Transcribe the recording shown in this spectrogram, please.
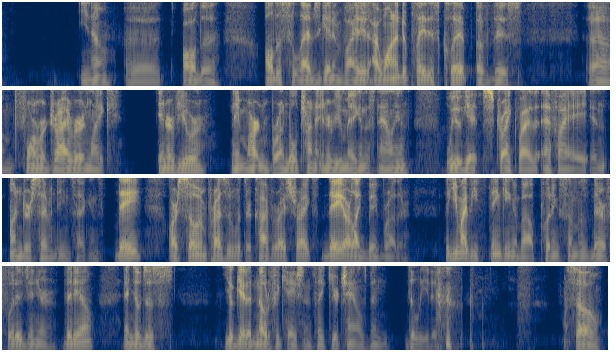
You know, uh, all the all the celebs get invited. I wanted to play this clip of this um, former driver and like interviewer named Martin Brundle trying to interview Megan Thee Stallion. We would get striked by the FIA in under 17 seconds. They are so impressive with their copyright strikes. They are like Big Brother. Like you might be thinking about putting some of their footage in your video, and you'll just you'll get a notification. It's like your channel's been deleted. so,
